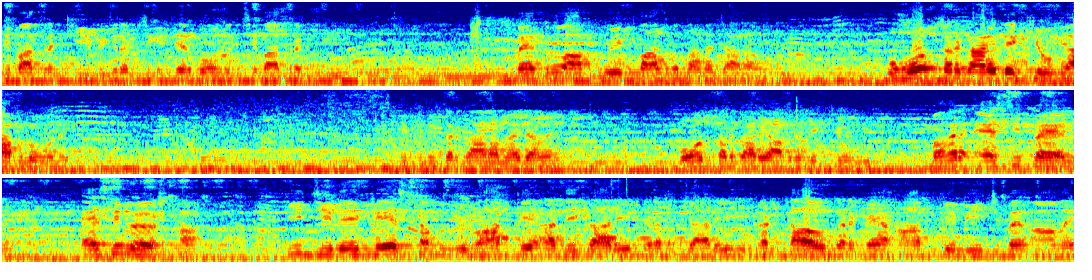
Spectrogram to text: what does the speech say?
की बात रखी, विक्रम सिंह जी ने बहुत अच्छी बात रखी। मैं तो आपको एक बात बताना चाह रहा हूँ। बहुत सरकारें देखी होंगी आप लोगों ने। कितनी सरकार मैं? जाए बहुत सरकारें आपने देखी होंगी। मगर ऐसी पहल, ऐसी व्यवस्था कि ज़िले के सब विभाग के अधिकारी, कर्मचारी इकट्ठा होकर के आपके बीच में आवे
